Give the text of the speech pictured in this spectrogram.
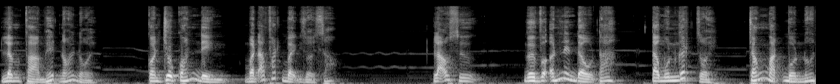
Lâm Phạm hết nói nổi. Còn chưa quán đỉnh mà đã phát bệnh rồi sao? Lão sư, Người vợ ấn lên đầu ta Ta muốn ngất rồi, Chóng mặt buồn nôn.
